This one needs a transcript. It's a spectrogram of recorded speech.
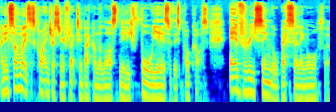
And in some ways, it's quite interesting reflecting back on the last nearly four years of this podcast. Every single best selling author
